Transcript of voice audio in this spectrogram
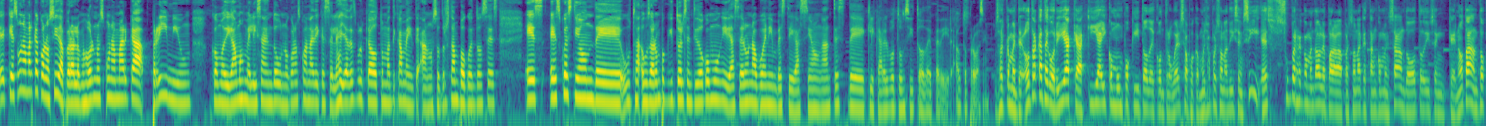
eh, que es una marca conocida, pero a lo mejor no es una marca premium, como digamos Melissa Endo. No conozco a nadie que se le haya desbloqueado automáticamente, a nosotros tampoco. Entonces es, es cuestión de usar un poquito el sentido común y de hacer una buena investigación antes de clicar el botoncito de pedir autoaprobación. Exactamente. Otra categoría que aquí hay como un poquito de controversia porque muchas personas dicen, sí, es súper recomendable para las personas que están comenzando, otros dicen que no tanto,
